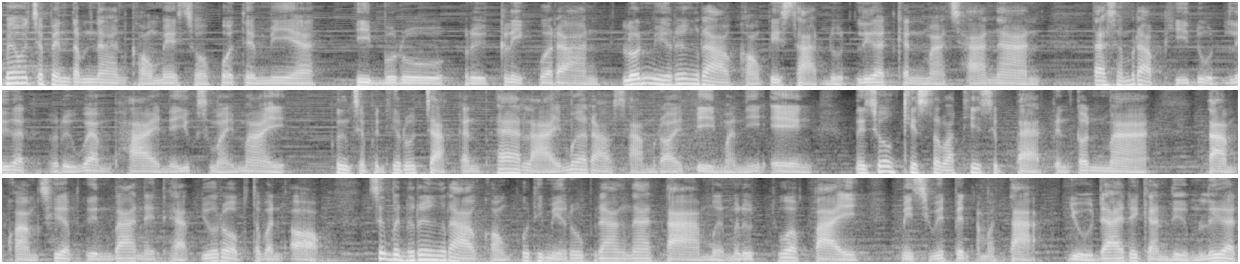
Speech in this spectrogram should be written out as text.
ไม่ว่าจะเป็นตำนานของเมโสโปเตเมียฮีบรู หรือกรีกโบราณล้วนมีเรื่องราวของปีศาจดูดเลือดกันมาช้านาน แต่สำหรับผีดูดเลือดหรือแวมไพร์ในยุคสมัยใหม่ เพิ่งจะเป็นที่รู้จักกันแพร่หลายเมื่อราว 300 ปีมานี้เอง ในช่วงคริสตวรรษที่ 18 เป็นต้นมา ตามความเชื่อพื้นบ้านในแถบยุโรปตะวันออก ซึ่งเป็นเรื่องราวของผู้ที่มีรูปร่างหน้าตาเหมือนมนุษย์ทั่วไป มีชีวิตเป็นอมตะอยู่ได้ด้วยการดื่มเลือด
